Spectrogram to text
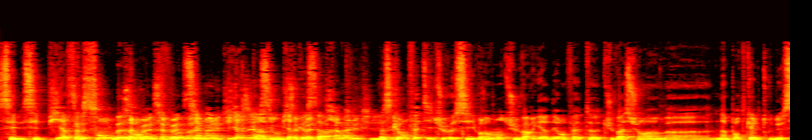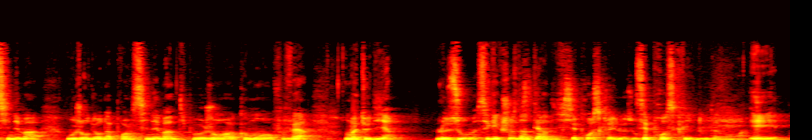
c'est c'est pire. ça que- semble basique. Ça peut, ça peut être très mal utilisé pire un que- zoom. c'est Ça pire peut que être ça. très mal utilisé. Parce qu'en fait, si tu veux, si vraiment tu vas regarder, en fait, tu vas sur n'importe quel truc de cinéma, où aujourd'hui on apprend le cinéma un petit peu aux gens, euh, comment il faut Mm. faire, on va te dire, le zoom, c'est quelque chose d'interdit. c'est proscrit le zoom. C'est proscrit. Mm. Totalement, ouais. Et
